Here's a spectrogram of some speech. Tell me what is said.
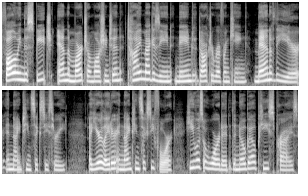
Following this speech and the March on Washington, Time magazine named Dr. Reverend King Man of the Year in 1963. A year later, in 1964, he was awarded the Nobel Peace Prize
